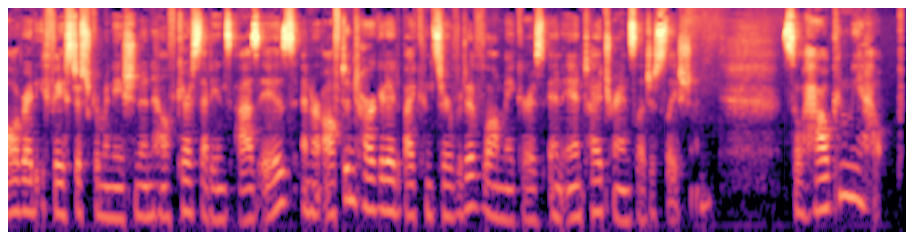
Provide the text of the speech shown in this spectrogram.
already face discrimination in healthcare settings as is and are often targeted by conservative lawmakers and anti trans legislation. So, how can we help?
